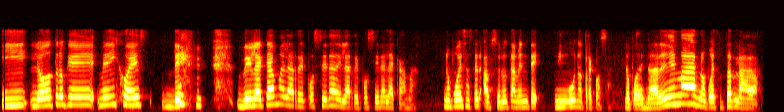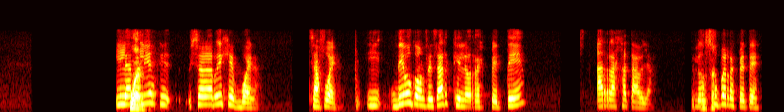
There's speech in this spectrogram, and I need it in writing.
Y lo otro que me dijo es de, de la cama a la reposera, de la reposera a la cama. No puedes hacer absolutamente ninguna otra cosa. No puedes nadar en el mar, no puedes hacer nada. Y la Fuerte. realidad es que yo agarré y dije, bueno, ya fue. Y debo confesar que lo respeté a rajatabla. Lo O sea- súper respeté.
